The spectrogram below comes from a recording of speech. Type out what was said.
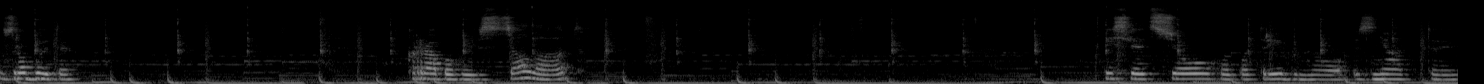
зробити крабовий салат. Після цього потрібно зняти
